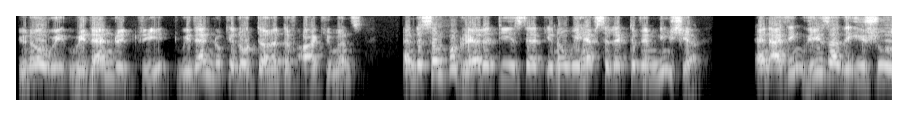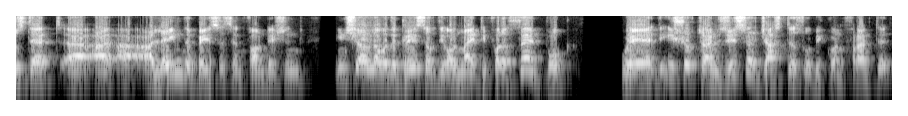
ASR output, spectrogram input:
you know, we, we then retreat, we then look at alternative arguments. And the simple reality is that, you know, we have selective amnesia. And I think these are the issues that uh, are, are, laying the basis and foundation, inshallah, with the grace of the Almighty, for a third book, where the issue of transitional justice will be confronted,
